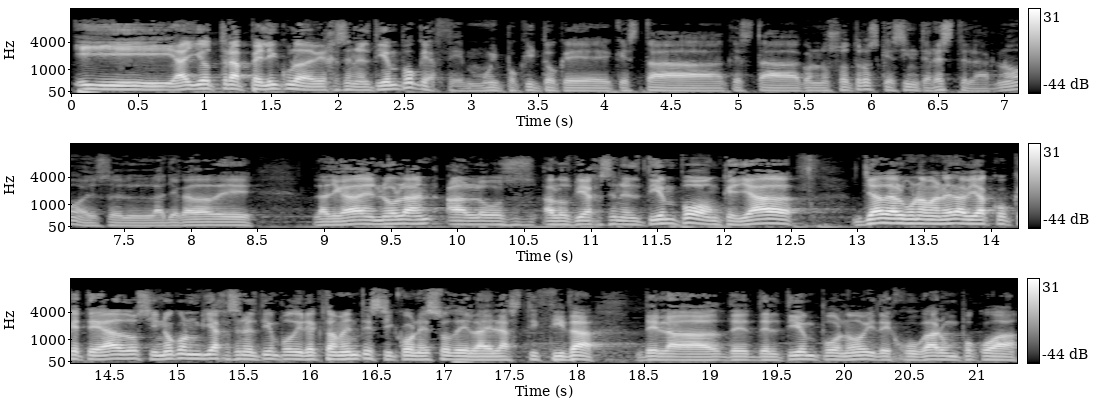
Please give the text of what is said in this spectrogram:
Y hay otra película de viajes en el tiempo que hace muy poquito que, que está, que está con nosotros, que es Interestelar, ¿no? Es el- la llegada de la llegada de Nolan a los, a los viajes en el tiempo, aunque ya, ya de alguna manera había coqueteado, si no con viajes en el tiempo directamente, sí con eso de la elasticidad de la, de- del tiempo, ¿no? Y de jugar un poco a,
